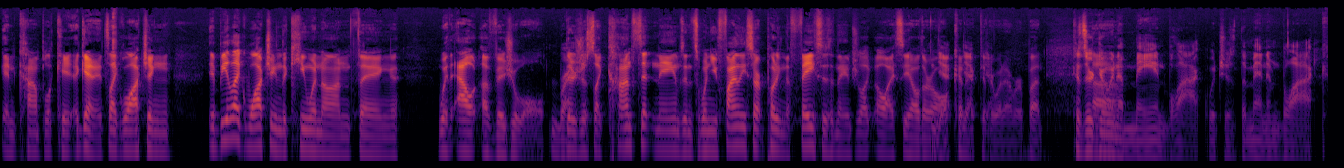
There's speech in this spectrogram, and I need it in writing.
and complicated. Again, it's like watching. It'd be like watching the QAnon thing without a visual. Right. There's just like constant names, and it's when you finally start putting the faces and names, you're like, oh, I see how they're all yeah, connected yeah. or whatever. But because they're Uh, doing a May in Black, which is the Men in Black.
